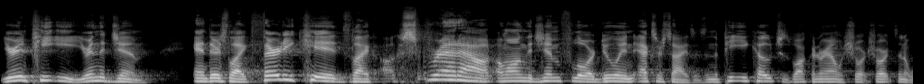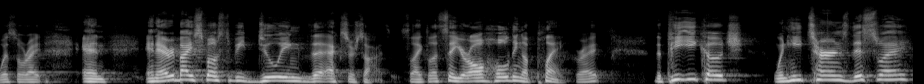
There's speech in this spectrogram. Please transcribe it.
You're in PE, you're in the gym, and there's like 30 kids like uh, spread out along the gym floor doing exercises. And the PE coach is walking around with short shorts and a whistle, right? And and everybody's supposed to be doing the exercises. Like, let's say you're all holding a plank, right? The PE coach, when he turns this way,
